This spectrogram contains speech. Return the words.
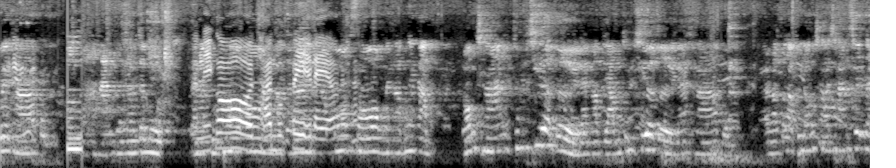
ด้วยครับอาหารของเราจะหมดอันนี้ก็ทานบุฟเฟ่แล้วนะอบคะซองนะครับให้กับน้องช้างทุกเชือกเลยนะครับย้ำทุกเชือกเลยนะครับผมนะครับสำหรับพี่น้องชาวช้างเชือกไหน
